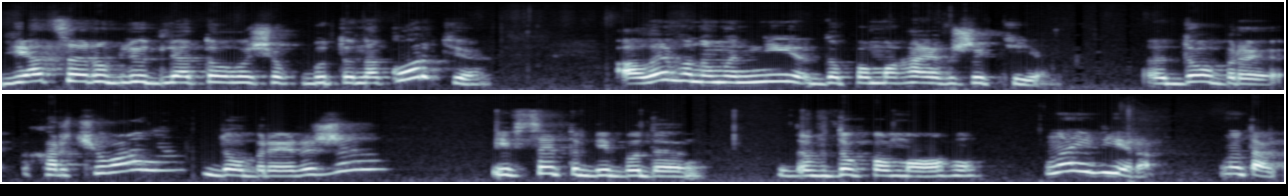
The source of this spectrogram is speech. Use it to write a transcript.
я це роблю для того, щоб бути на корті, але воно мені допомагає в житті. Добре харчування, добрий режим, і все тобі буде в допомогу. Ну і віра. Ну так,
